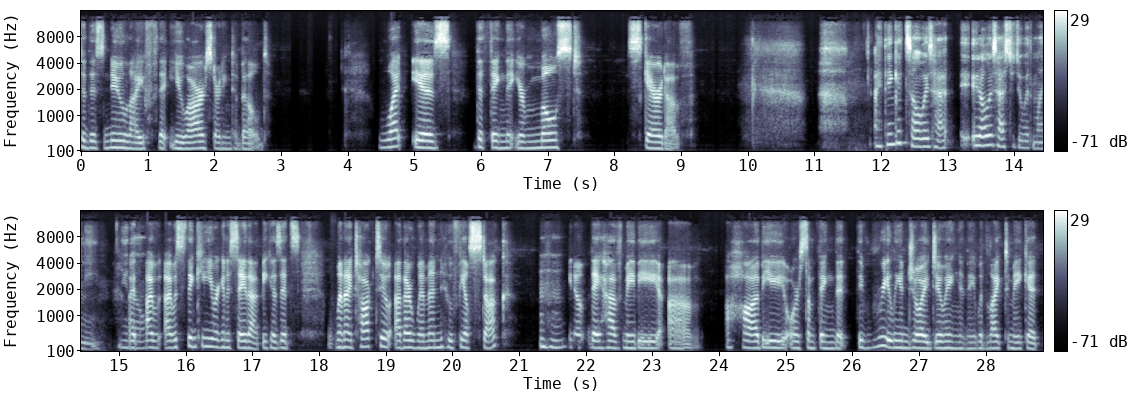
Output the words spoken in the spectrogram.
to this new life that you are starting to build, what is the thing that you're most scared of? I think it's always had it always has to do with money. You know? I, I, I was thinking you were going to say that because it's when I talk to other women who feel stuck, mm-hmm. you know, they have maybe um, a hobby or something that they really enjoy doing and they would like to make it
